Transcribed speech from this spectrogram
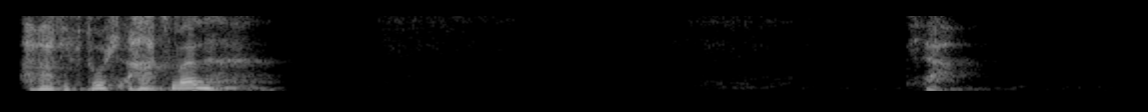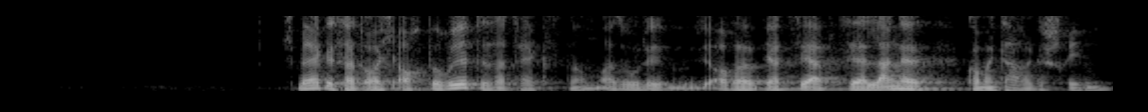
Aber tief durchatmen. Tja. Ich merke, es hat euch auch berührt, dieser Text. Ne? Also, die, eure, ihr habt sehr, sehr lange Kommentare geschrieben.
